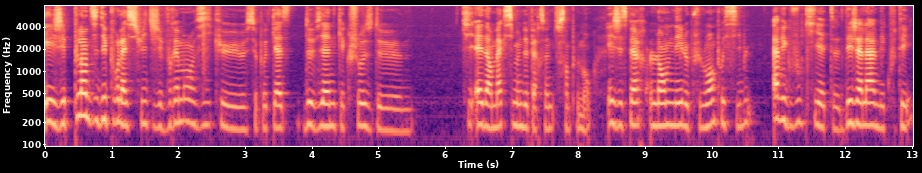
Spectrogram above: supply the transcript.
Et j'ai plein d'idées pour la suite. J'ai vraiment envie que ce podcast devienne quelque chose de qui aide un maximum de personnes tout simplement. Et j'espère l'emmener le plus loin possible avec vous qui êtes déjà là à m'écouter.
